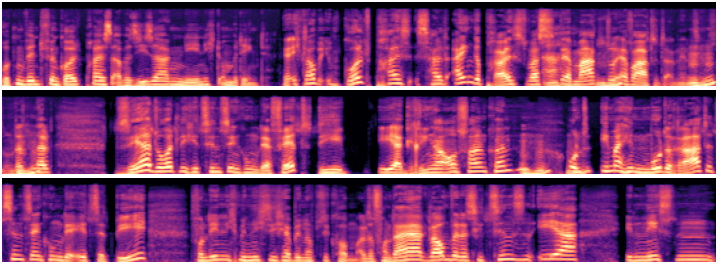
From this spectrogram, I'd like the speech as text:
Rückenwind für den Goldpreis, aber Sie sagen, nee, nicht unbedingt. Ja, ich glaube, im Goldpreis ist halt eingepreist, was Aha, der Markt so mhm. erwartet an den mhm, Zinsen. Und das sind mhm. halt sehr deutliche Zinssenkungen der FED, die eher geringer ausfallen könnten mhm, und immerhin moderate Zinssenkungen der EZB, von denen ich mir nicht sicher bin, ob sie kommen. Also von daher glauben wir, dass die Zinsen eher in den nächsten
